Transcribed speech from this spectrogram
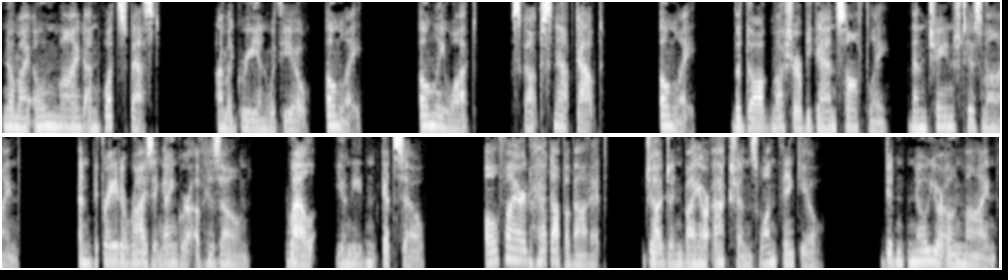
know my own mind and what's best. I'm agreeing with you, only. Only what? Scott snapped out. Only. The dog musher began softly, then changed his mind. And betrayed a rising anger of his own. Well, you needn't get so all fired head up about it. Judging by your actions one think you didn't know your own mind.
